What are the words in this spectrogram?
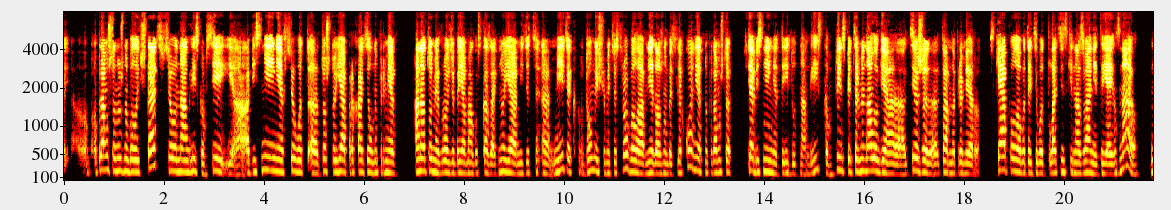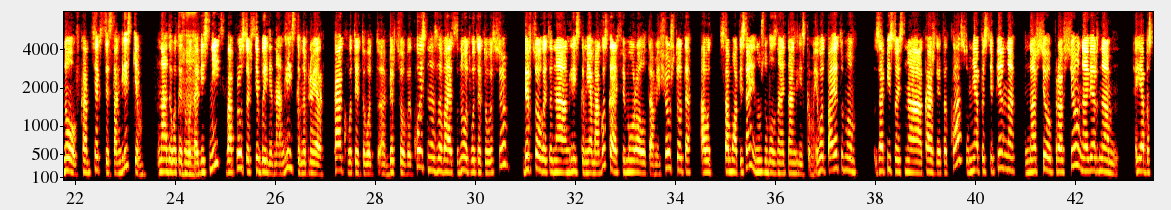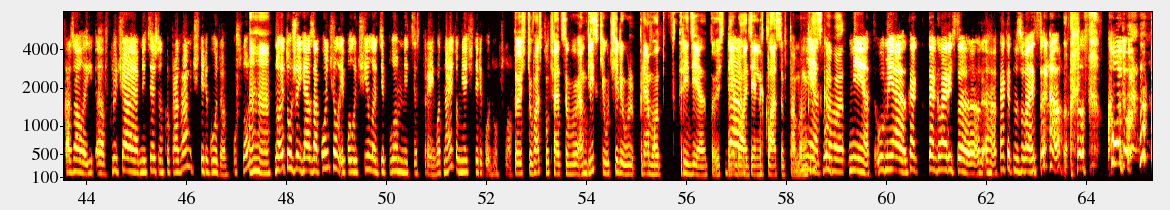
потому что нужно было читать все на английском, все объяснения, все вот то, что я проходил, например, Анатомия вроде бы я могу сказать, ну, я медици... Э, медик, дома еще медсестрой была, мне должно быть легко. Нет, ну, потому что все объяснения-то идут на английском. В принципе, терминология, те же э, там, например, скяпула, вот эти вот латинские названия-то я их знаю, но в контексте с английским надо вот это mm-hmm. вот объяснить. Вопросы все были на английском, например, как вот эта вот э, берцовая кость называется, ну вот, вот это вот все. Берцов это на английском я могу сказать, femoral, там еще что-то, а вот само описание нужно было знать на английском. И вот поэтому, записываясь на каждый этот класс, у меня постепенно на все про все, наверное, я бы сказала, э, включая медицинскую программу, 4 года ушло. Uh-huh. Но это уже я закончила и получила диплом медсестры. Вот на это у меня 4 года ушло. То есть у вас, получается, вы английский учили прямо вот в среде, то есть да. не было отдельных классов там английского? Нет, вот, нет. у меня, как, как говорится, э, как это называется? Коду.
